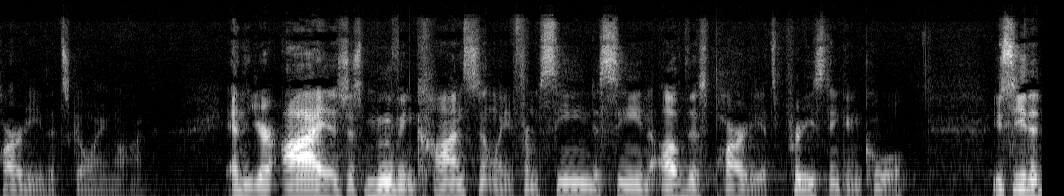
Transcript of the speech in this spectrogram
party that's going on. And your eye is just moving constantly from scene to scene of this party. It's pretty stinking cool. You see the,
